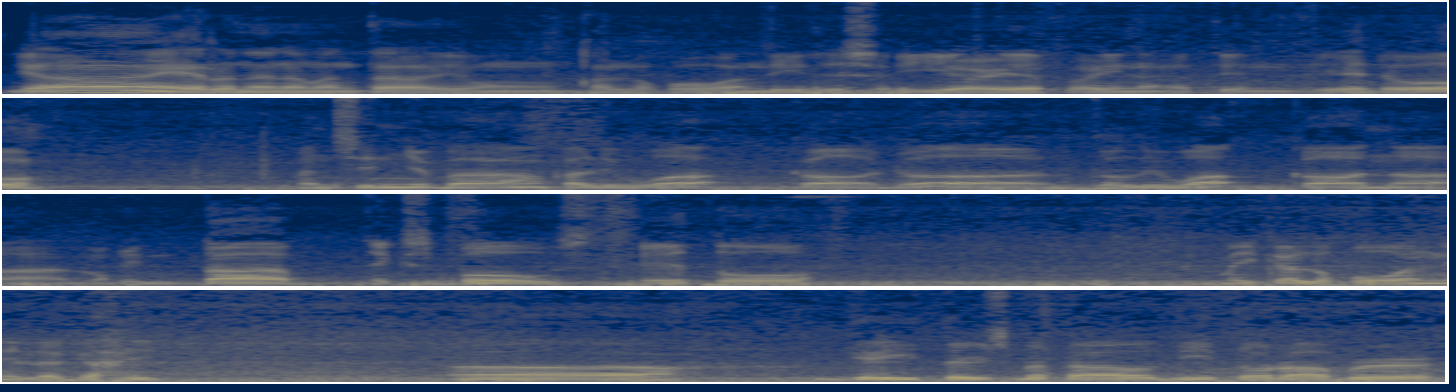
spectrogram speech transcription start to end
Yan, meron na naman tayong kalokohan dito sa ERFI natin. Yan o. Pansin nyo ba ang kaliwa, kanan, kaliwa, kanan, makintab, exposed. Ito, may kalokohan nilagay. Ah, gaiters ba tawag dito? Rubber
